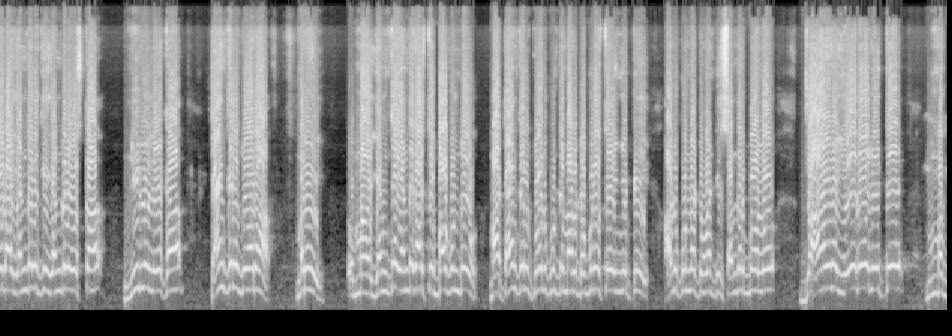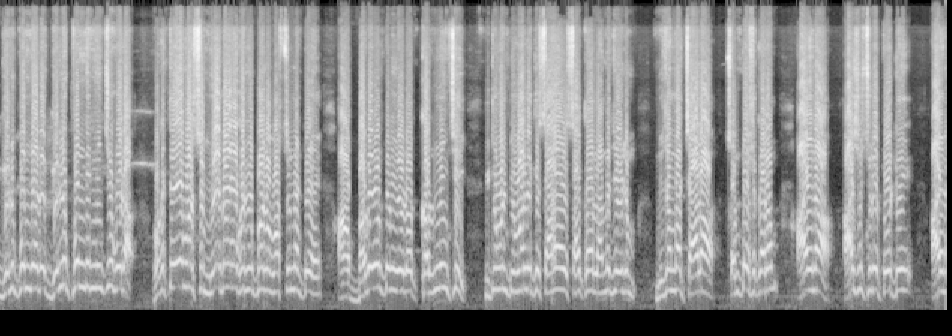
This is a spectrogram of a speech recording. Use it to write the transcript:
కూడా ఎండలకి ఎండలు వస్తా నీళ్ళు లేక ట్యాంకర్ల ద్వారా మరి మా ఎంత ఎండ కాస్తే బాగుందో మా ట్యాంకర్లు తోలుకుంటే మాకు డబ్బులు వస్తాయని చెప్పి అనుకున్నటువంటి సందర్భంలో ఆయన ఏ రోజైతే మ- గెలుపొందాడో గెలుపొంది నుంచి కూడా ఒకటే వర్షం ఏదో ఒక రూపంలో వస్తుందంటే ఆ భగవంతుడు ఏదో కరుణించి ఇటువంటి వాళ్ళకి సహాయ సహకారాలు అందజేయడం నిజంగా చాలా సంతోషకరం. ఆయన ఆశీస్సులతోటి ఆయన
